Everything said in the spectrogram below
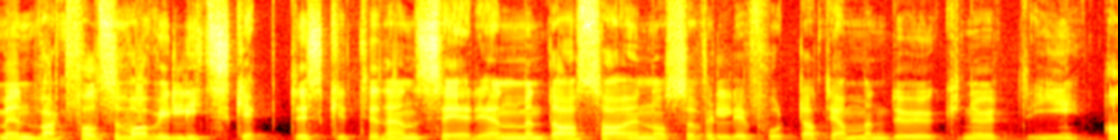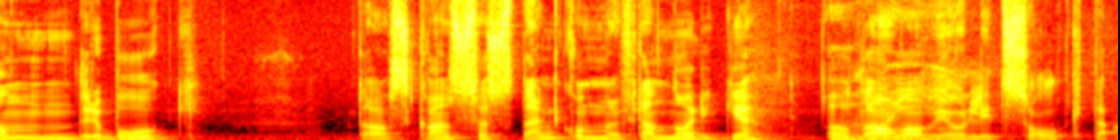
Men i hvert fall så var vi litt skeptiske til den serien. Men da sa hun også veldig fort at ja, men du Knut, i andre bok, da skal søsteren komme fra Norge. Og da var vi jo litt solgt, da.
